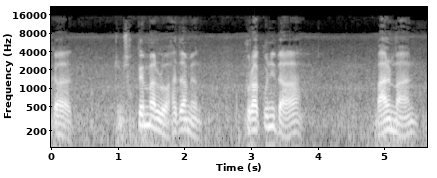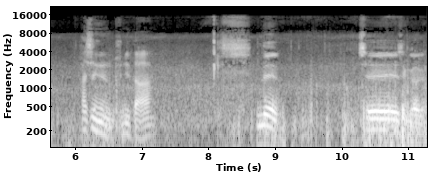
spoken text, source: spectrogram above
그러니까 좀 속된 말로 하자면 구락꾼이다. 말만 하시는 분이다. 근데 제 생각은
